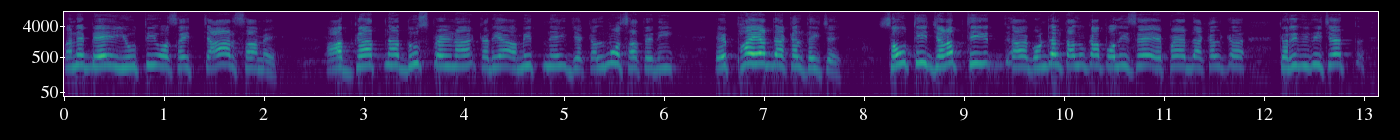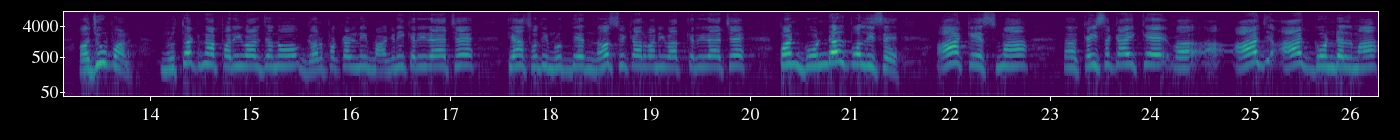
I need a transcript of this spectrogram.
અને બે યુવતીઓ સહિત ચાર સામે આપઘાતના દુષ્પ્રેરણા કર્યા અમિતની જે કલમો સાથેની એફઆઈઆર દાખલ થઈ છે. સૌથી ઝડપથી ગોંડલ તાલુકા પોલીસે એફઆઈઆર દાખલ કરી દીધી છે. હજુ પણ મૃતકના પરિવારજનો ધરપકડની માગણી કરી રહ્યા છે. ત્યાં સુધી મૃતદેહ ન સ્વીકારવાની વાત કરી રહ્યા છે. પણ ગોંડલ પોલીસે આ કેસમાં કહી શકાય કે આજ આજ ગોંડલમાં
